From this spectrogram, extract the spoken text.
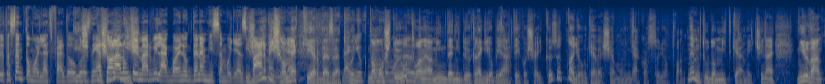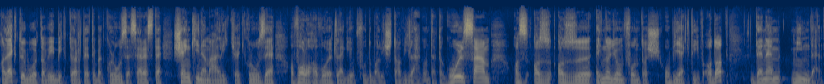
döntőt, azt nem tudom, hogy lehet feldolgozni. És, hát és talán úgy, hogy már világbajnok, de nem hiszem, hogy ez és mégis, ha megkérdezed, hogy na most ő ott van-e a minden idők legjobb játékosai között, nagyon kevesen mondják azt, hogy ott van. Nem tudom, mit kell még csinálni. Nyilván a legtöbb volt a Vébik történetében, Klóze szerezte, senki nem állítja, hogy Klóze a valaha volt legjobb futbalista a világon. Tehát a gólszám az, az, az egy nagyon fontos objektív adat, de nem minden.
